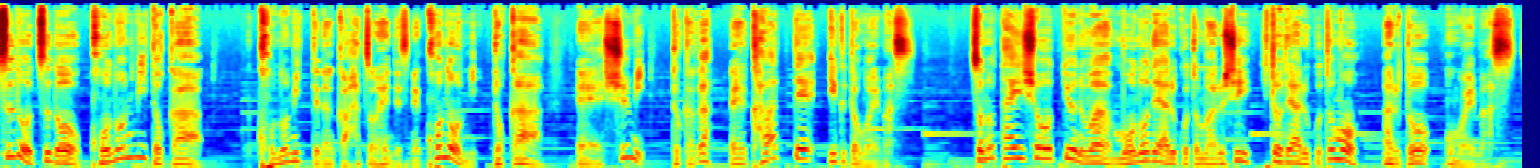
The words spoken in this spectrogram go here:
都度都度好みとか好みってなんか発音変ですね。好みとか、えー趣味とかが、えー変わっていくと思います。その対象っていうのは物であることもあるし人であることもあると思います。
